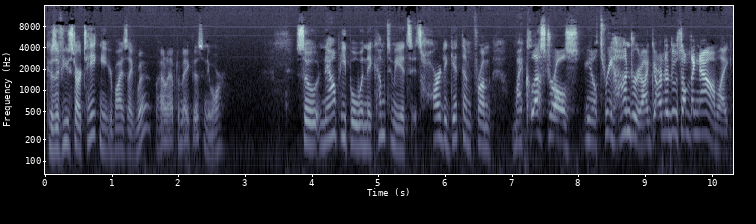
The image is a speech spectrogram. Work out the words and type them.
Because if you start taking it, your body's like, well, I don't have to make this anymore. So now people, when they come to me, it's, it's hard to get them from, my cholesterol's, you know, 300, I got to do something now. I'm like,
